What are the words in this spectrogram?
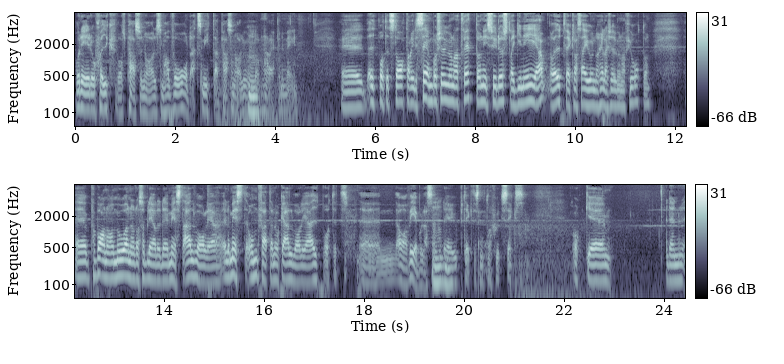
Och det är då sjukvårdspersonal som har vårdat smittad personal under Mm. den här epidemin. Eh, Utbrottet startar i december 2013 i sydöstra Guinea och utvecklar sig under hela 2014. Eh, På bara några månader så blir det det mest allvarliga, eller mest omfattande och allvarliga utbrottet eh, av ebola sen Mm. det upptäcktes 1976. Och den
